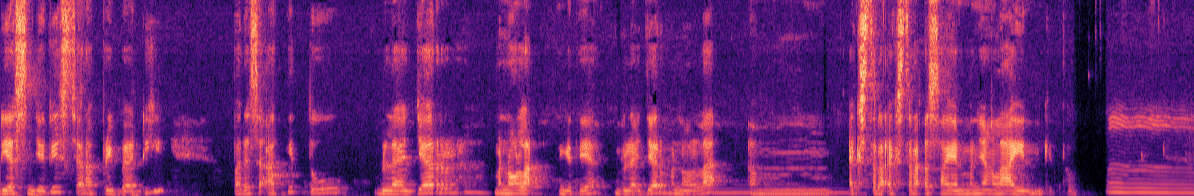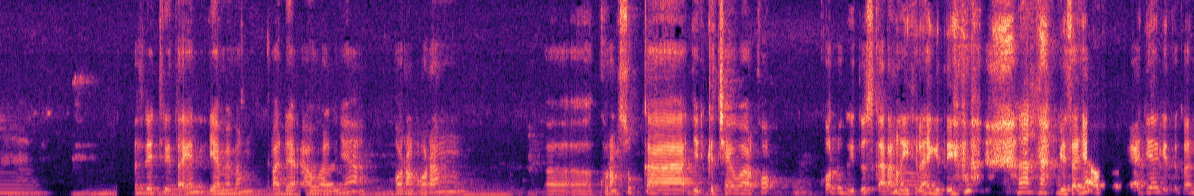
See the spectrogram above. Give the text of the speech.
dia sendiri secara pribadi pada saat itu belajar hmm. menolak gitu ya belajar menolak um, extra extra assignment yang lain gitu hmm. terus dia ceritain ya memang pada awalnya orang-orang uh, kurang suka jadi kecewa kok kok lu gitu sekarang? Nah istilahnya gitu ya. Biasanya aja gitu kan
